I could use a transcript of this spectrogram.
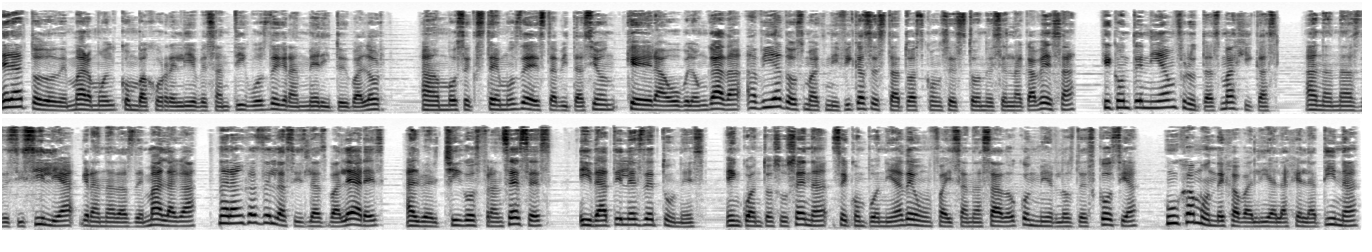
era todo de mármol con bajorrelieves antiguos de gran mérito y valor. A ambos extremos de esta habitación, que era oblongada, había dos magníficas estatuas con cestones en la cabeza que contenían frutas mágicas, ananás de Sicilia, granadas de Málaga, naranjas de las Islas Baleares, alberchigos franceses y dátiles de Túnez. En cuanto a su cena, se componía de un faisán asado con mirlos de Escocia, un jamón de jabalí a la gelatina,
